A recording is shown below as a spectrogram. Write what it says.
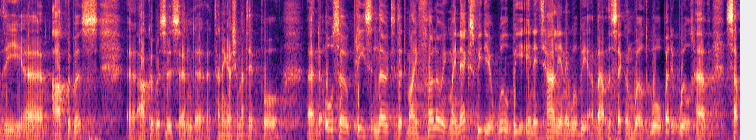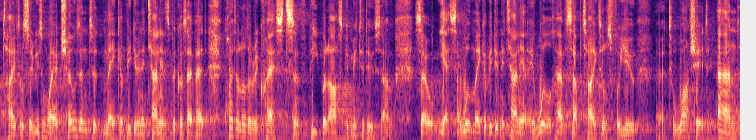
the uh, arquebus, uh, arquebuses and uh, Tanegashi Teppo. And also, please note that my following, my next video will be in Italian. It will be about the Second World War, but it will have subtitles. The reason why I've chosen to make a video in Italian is because I've had quite a lot of requests of people asking me to do so. So yes, I will make a video in Italian. It will have subtitles for you uh, to watch it, and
